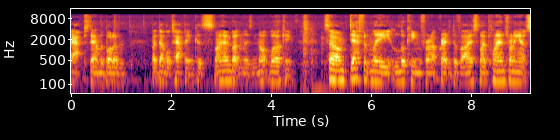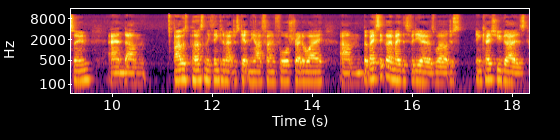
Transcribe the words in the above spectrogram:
apps down the bottom by double tapping because my home button is not working. So I'm definitely looking for an upgraded device. My plan's running out soon and um, I was personally thinking about just getting the iPhone 4 straight away. Um, but basically I made this video as well just in case you guys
